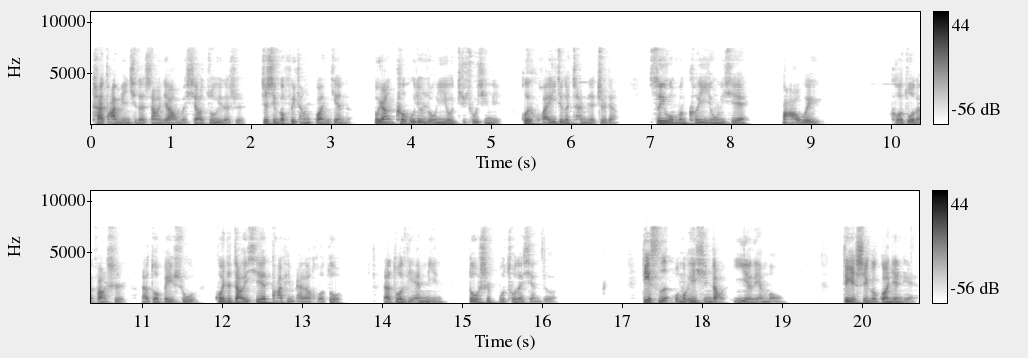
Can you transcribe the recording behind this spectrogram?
太大名气的商家，我们需要注意的是，这是一个非常关键的，不然客户就容易有抵触心理，会怀疑这个产品的质量。所以我们可以用一些大 V 合作的方式来做背书，或者找一些大品牌的合作来做联名，都是不错的选择。第四，我们可以寻找异业联盟，这也是一个关键点。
